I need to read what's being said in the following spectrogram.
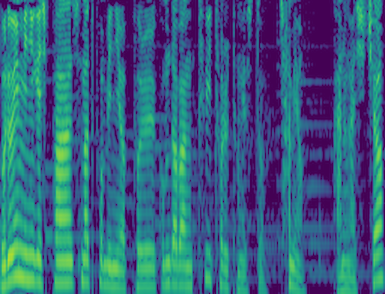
무료인 미니 게시판, 스마트폰 미니 어플, 꿈다방 트위터를 통해서도 참여 가능하시죠?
